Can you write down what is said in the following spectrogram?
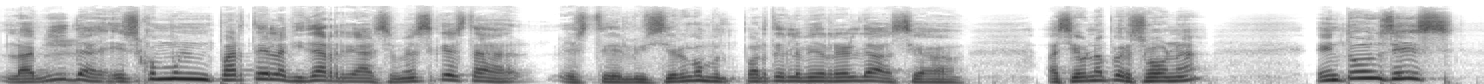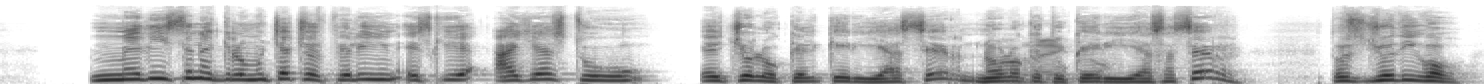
La vida, es como un parte de la vida real. Se me hace que hasta, este, lo hicieron como parte de la vida real hacia, hacia una persona. Entonces, me dicen aquí los muchachos, Piolín, es que hayas tú hecho lo que él quería hacer, no lo que tú querías hacer. Entonces yo digo,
